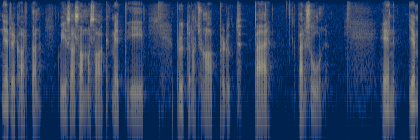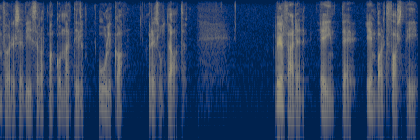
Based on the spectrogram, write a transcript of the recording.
nedre kartan visar samma sak mätt i bruttonationalprodukt per person. En jämförelse visar att man kommer till olika resultat. Välfärden är inte enbart fast i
